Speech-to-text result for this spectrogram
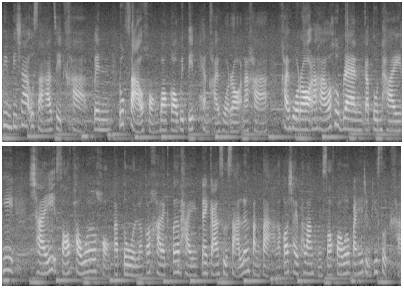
พิมพิชาอุตสาหจิตค่ะ เป็นลูกสาวของบอกวิติสแห่งขายหัวเราะนะคะขายหัวเราะนะคะ ก็คือแบรนด์การ์ตูนไทยที่ใช้ซอฟต์พาวเวอร์ของการ์ตูน แล้วก็คาแรคเตอร์ไทยในการสื่อสารเรื่องต่างๆ แล้วก็ใช้พลังของซอฟต์พาวเวอร์ไปให้ถึงที่สุดค่ะ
